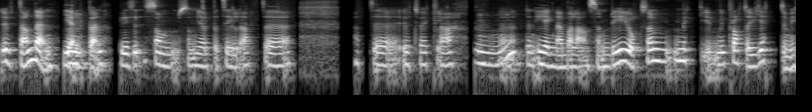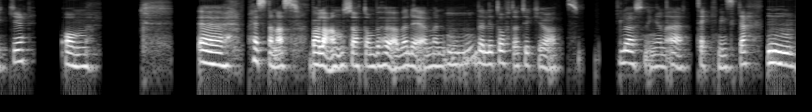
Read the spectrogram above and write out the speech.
utan den hjälpen Precis. som, som hjälper till att, att eh, utveckla Mm. eh, den egna balansen. Det är ju också mycket, vi pratar ju jättemycket om eh, hästarnas balans och att de behöver det. Men Mm. väldigt ofta tycker jag att lösningen är tekniska. Mm.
